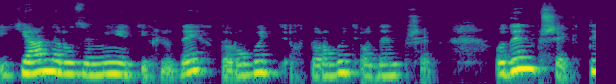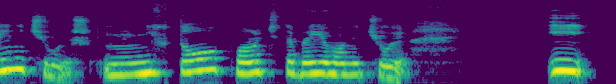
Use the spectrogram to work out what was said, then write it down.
Я не розумію тих людей, хто робить, хто робить один пшик. Один пшик ти не чуєш, ніхто поруч тебе його не чує. І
